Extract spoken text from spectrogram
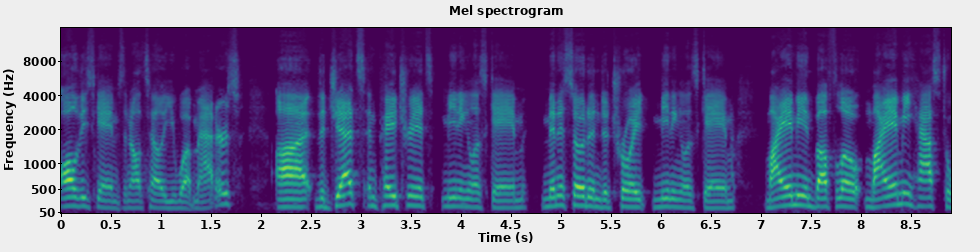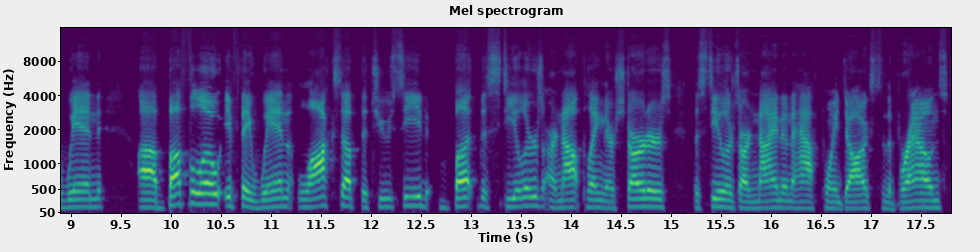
all these games, and I'll tell you what matters. Uh, the Jets and Patriots, meaningless game. Minnesota and Detroit, meaningless game. Miami and Buffalo. Miami has to win. Uh, Buffalo, if they win, locks up the two seed, but the Steelers are not playing their starters. The Steelers are nine and a half point dogs to the Browns.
